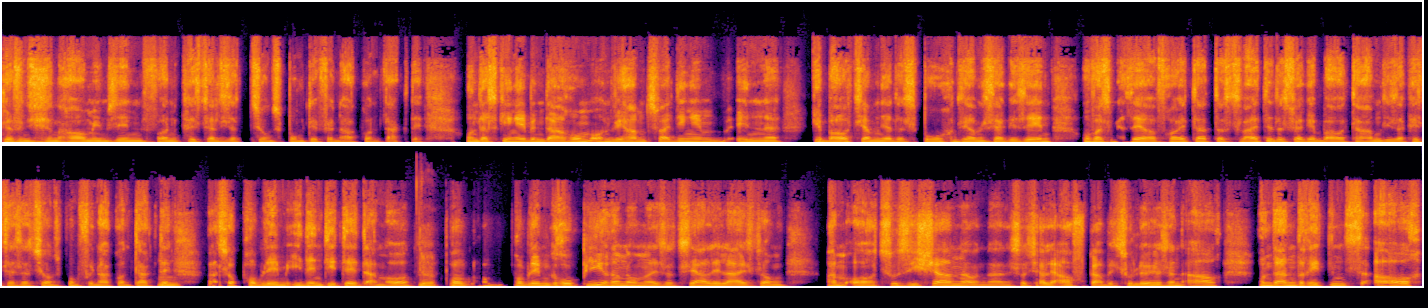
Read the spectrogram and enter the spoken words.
der öffentliche Raum im Sinn von Kristallisationspunkte für Nahkontakte. Und das ging eben darum. Und wir haben zwei Dinge in, in, äh, gebaut. Sie haben ja das Buch, Sie haben es ja gesehen. Und was mir sehr erfreut hat, das zweite, das wir gebaut haben, dieser Kristallisationspunkt für Nahkontakte, mhm. also Problem Identität am Ort, ja. Pro Problem Gruppieren, um eine soziale Leistung am Ort zu sichern und eine soziale Aufgabe zu lösen auch. Und dann drittens auch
